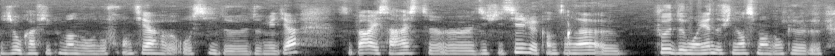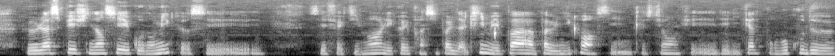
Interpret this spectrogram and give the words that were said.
géographiquement nos, nos, frontières aussi de, de médias, c'est pareil, ça reste difficile quand on a peu de moyens de financement. Donc l'aspect financier et économique, c'est c'est effectivement l'écueil principal d'acquis, mais pas pas uniquement. C'est une question qui est délicate pour beaucoup de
